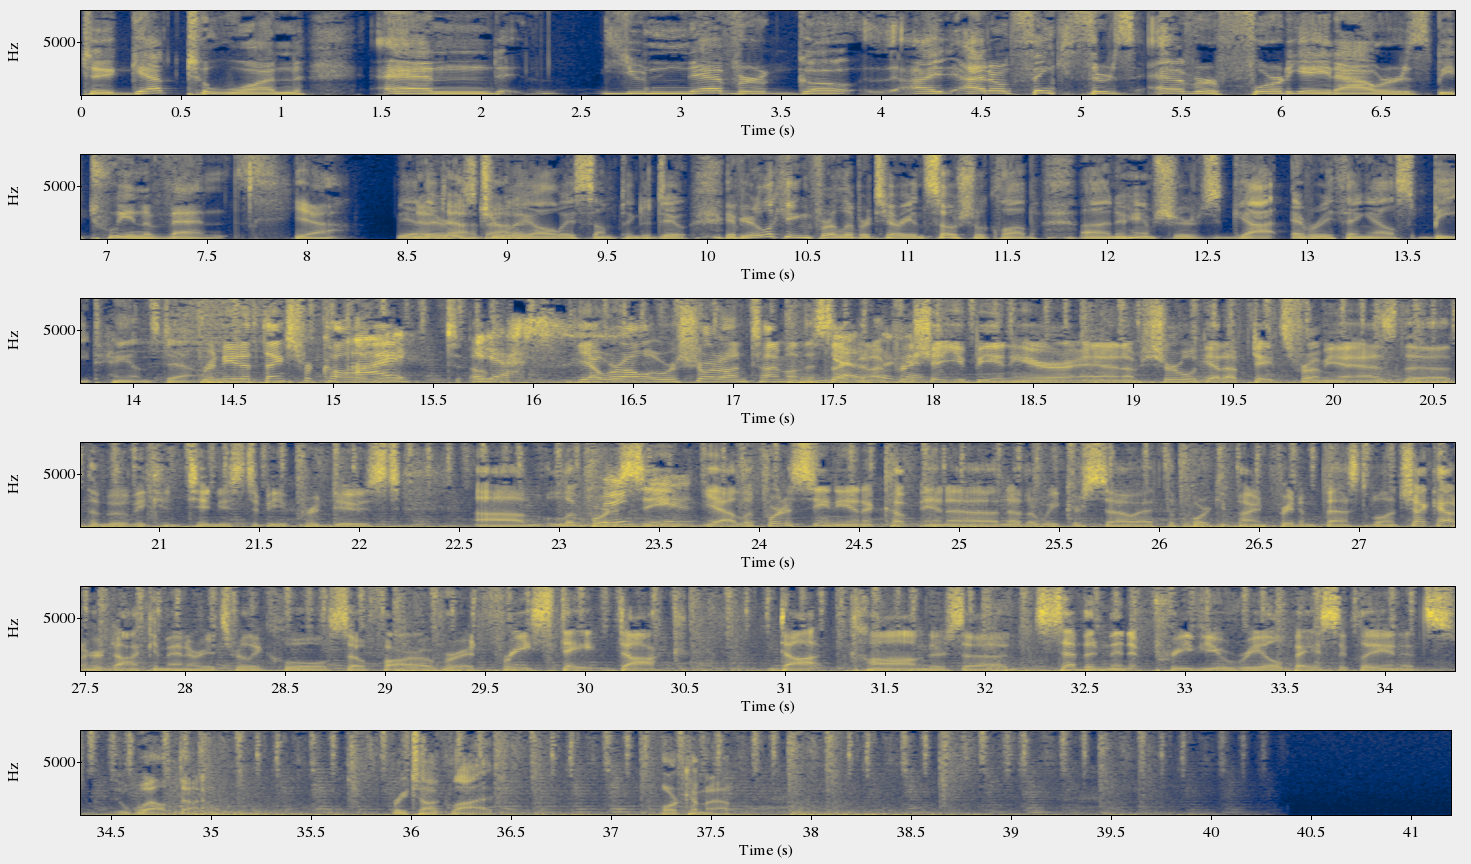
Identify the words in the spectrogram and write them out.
to get to one and you never go I, I don't think there's ever 48 hours between events Yeah. Yeah, no there doubt is about truly it. always something to do. If you're looking for a libertarian social club, uh, New Hampshire's got everything else beat, hands down. Renita, thanks for calling I- in. T- oh, yes. Yeah, we're all, we're short on time on this Yes, segment. I appreciate you being here, and I'm sure we'll get updates from you as the, the movie continues to be produced. Um, look forward to seeing you. yeah, look forward to seeing you in a in a, another week or so at the Porcupine Freedom Festival, and check out her documentary. It's really cool so far over at freestatedoc.com. There's a seven minute preview reel basically, and it's well done. Free Talk Live. More coming up.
